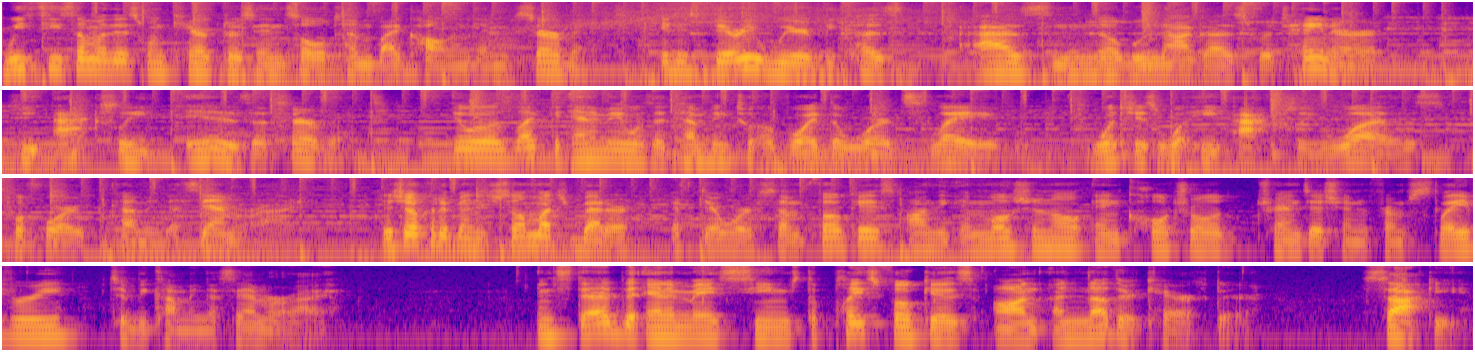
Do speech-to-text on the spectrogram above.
We see some of this when characters insult him by calling him servant. It is very weird because as Nobunaga's retainer, he actually is a servant. It was like the anime was attempting to avoid the word slave, which is what he actually was before becoming a samurai. The show could have been so much better if there were some focus on the emotional and cultural transition from slavery to becoming a samurai. Instead, the anime seems to place focus on another character, Saki.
